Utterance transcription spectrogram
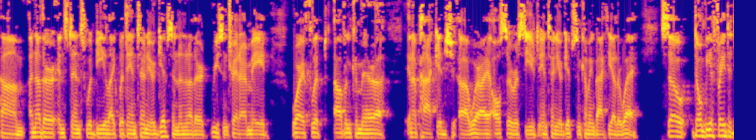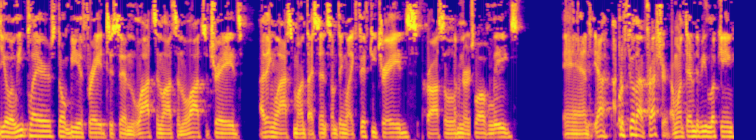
Um, another instance would be like with Antonio Gibson, another recent trade I made where I flipped Alvin Kamara in a package uh, where I also received Antonio Gibson coming back the other way. So don't be afraid to deal elite players. Don't be afraid to send lots and lots and lots of trades. I think last month I sent something like 50 trades across 11 or 12 leagues. And yeah, I want to feel that pressure. I want them to be looking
